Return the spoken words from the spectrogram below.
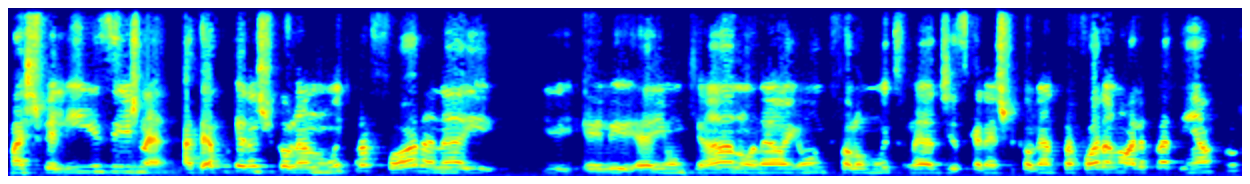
mais felizes, né? Até porque a gente fica olhando muito para fora, né? E, e, ele é junguiano, né? O Jung falou muito, né? Disso que a gente fica olhando para fora, não olha para dentro.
